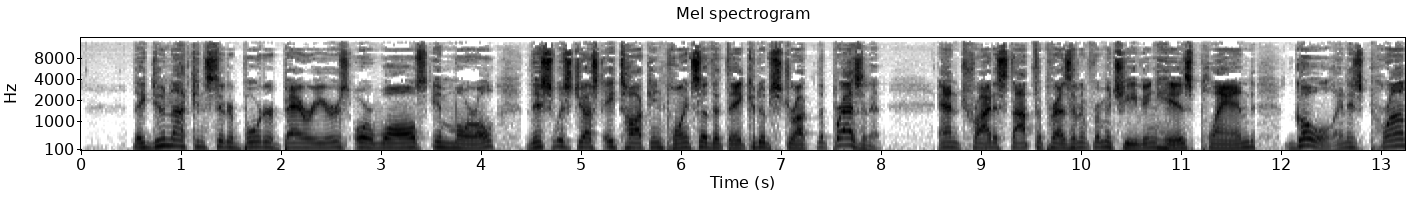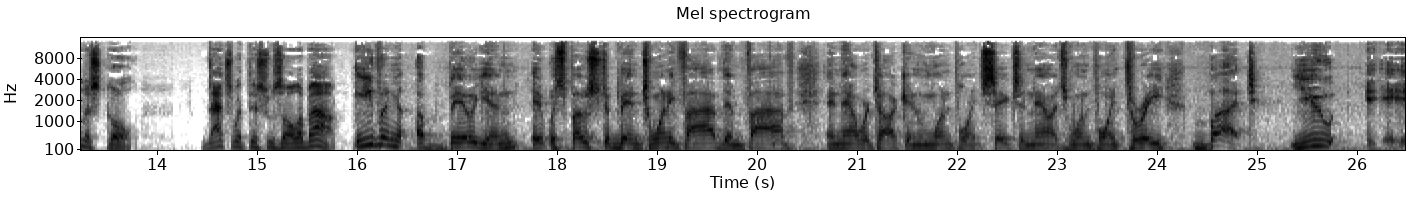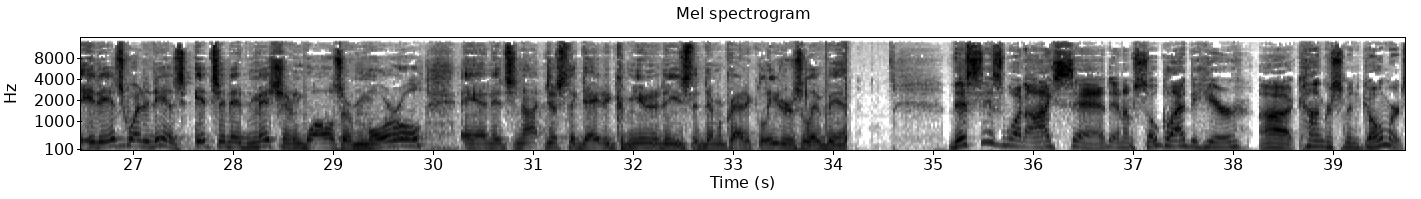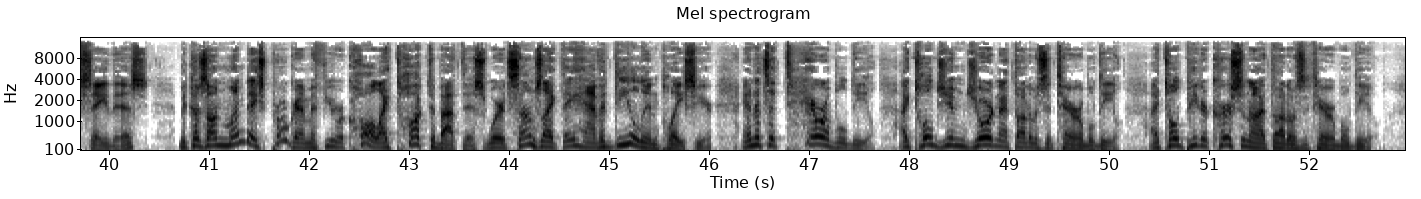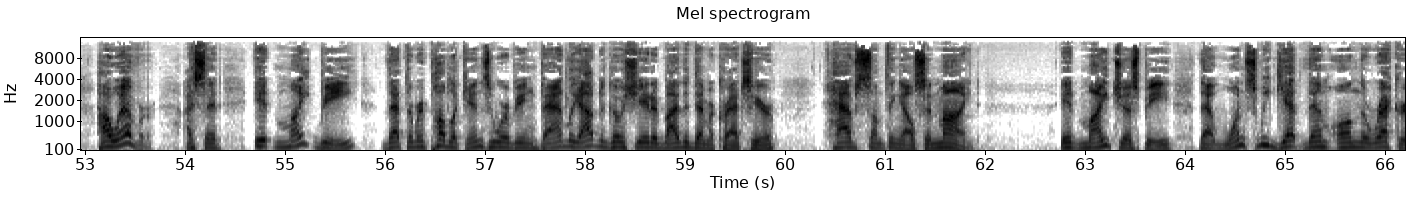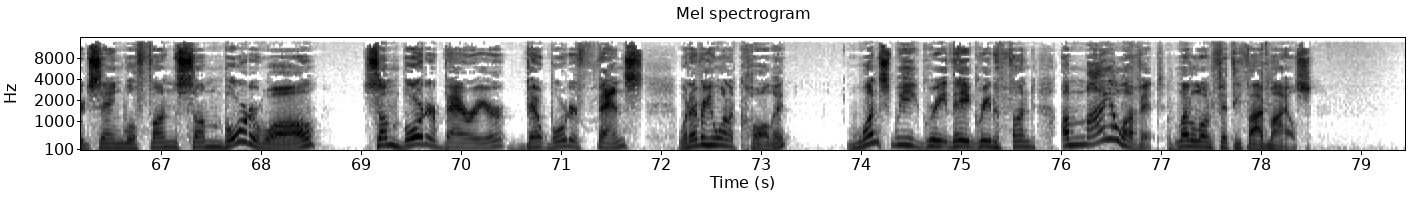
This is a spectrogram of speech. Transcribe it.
They do not consider border barriers or walls immoral. This was just a talking point so that they could obstruct the president and try to stop the president from achieving his planned goal and his promised goal. That's what this was all about. Even a billion, it was supposed to have been 25, then 5, and now we're talking 1.6, and now it's 1.3. But you it is what it is. It's an admission. Walls are moral, and it's not just the gated communities that Democratic leaders live in. This is what I said, and I'm so glad to hear uh, Congressman Gohmert say this because on Monday's program, if you recall, I talked about this where it sounds like they have a deal in place here, and it's a terrible deal. I told Jim Jordan I thought it was a terrible deal. I told Peter Kirsanow I thought it was a terrible deal. However, I said it might be that the Republicans, who are being badly outnegotiated by the Democrats here, have something else in mind. It might just be that once we get them on the record saying we'll fund some border wall, some border barrier, border fence, whatever you want to call it, once we agree, they agree to fund a mile of it, let alone 55 miles.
